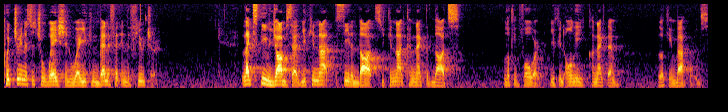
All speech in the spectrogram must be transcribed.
put you in a situation where you can benefit in the future. Like Steve Jobs said, you cannot see the dots, you cannot connect the dots looking forward. You can only connect them looking backwards.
